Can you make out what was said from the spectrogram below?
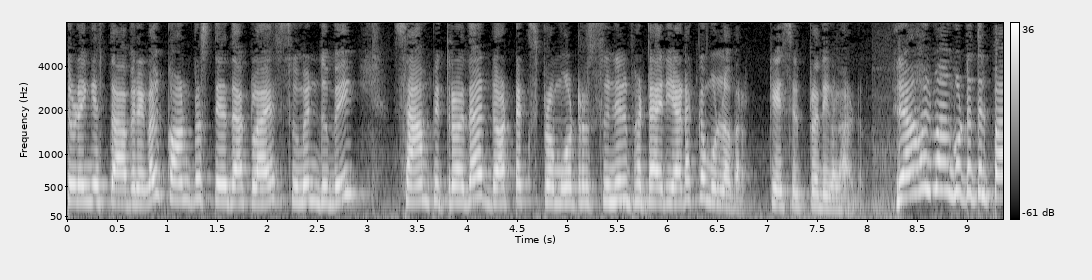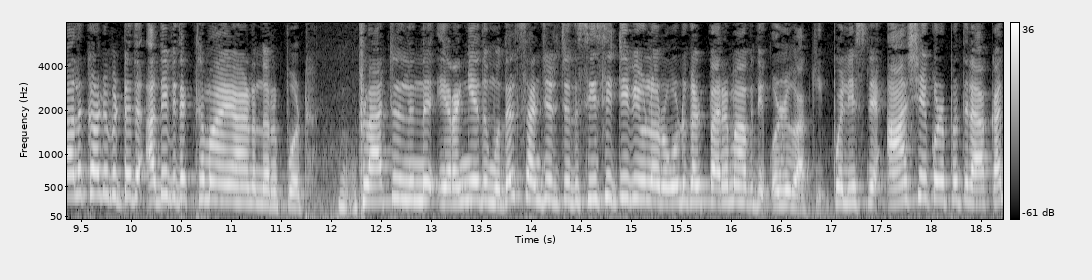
തുടങ്ങിയ സ്ഥാപനങ്ങൾ കോൺഗ്രസ് നേതാക്കളായ Suman Dubey Sam Pitroda Dotex promoter Sunil Bhandari അടക്കമുള്ളവർ കേസിൽ പ്രതികളാണ്. രാഹുൽ മാങ്കൂട്ടത്തിൽ പാലക്കാട് വിട്ടത് അതിവിദഗ്ധമായാണെന്ന് റിപ്പോർട്ട്. ഫ്ളാറ്റിൽ നിന്ന് ഇറങ്ങിയത് മുതൽ സഞ്ചരിച്ചത് സി സി ടി വി ഉള്ള റോഡുകൾ പരമാവധി ഒഴിവാക്കി. പോലീസിനെ ആശയക്കുഴപ്പത്തിലാക്കാൻ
